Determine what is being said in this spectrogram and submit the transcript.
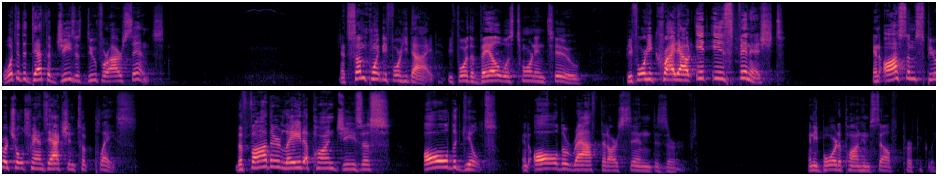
But what did the death of Jesus do for our sins? At some point before he died, before the veil was torn in two, before he cried out, It is finished, an awesome spiritual transaction took place. The Father laid upon Jesus all the guilt and all the wrath that our sin deserved. And he bore it upon himself perfectly,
